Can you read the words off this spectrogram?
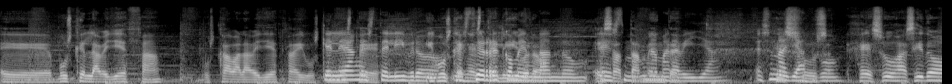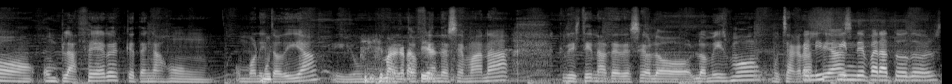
Eh, busquen la belleza, buscaba la belleza y busquen Que lean este, este libro, y busquen estoy este recomendando. Es una maravilla. Es un hallazgo. Jesús, ha sido un placer que tengas un, bonito día y un bonito fin de semana. Cristina, te deseo lo, lo mismo. Muchas gracias. Feliz fin de para todos.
